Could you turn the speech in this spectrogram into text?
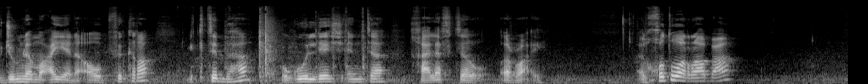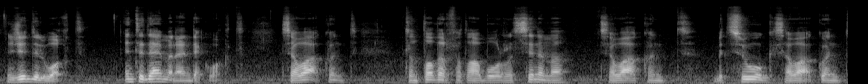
بجملة معينة أو بفكرة اكتبها وقول ليش أنت خالفت الرأي. الخطوة الرابعة جد الوقت. أنت دائما عندك وقت سواء كنت تنتظر في طابور السينما سواء كنت بتسوق سواء كنت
